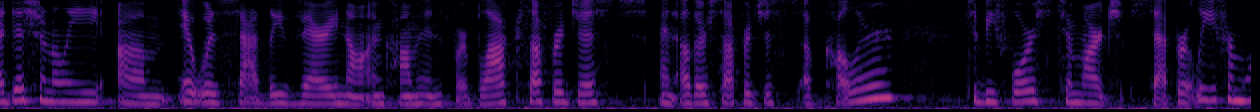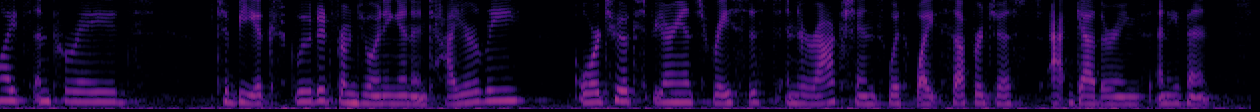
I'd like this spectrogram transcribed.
Additionally, um, it was sadly very not uncommon for black suffragists and other suffragists of color to be forced to march separately from whites in parades, to be excluded from joining in entirely, or to experience racist interactions with white suffragists at gatherings and events.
